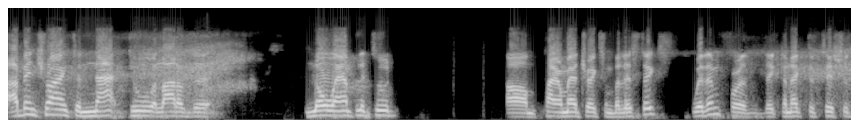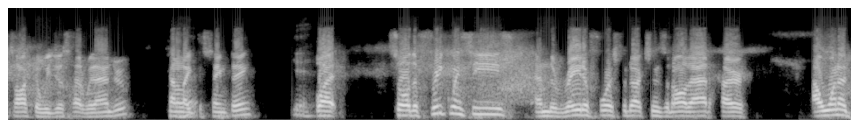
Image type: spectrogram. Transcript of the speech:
I've been trying to not do a lot of the low amplitude um, plyometrics and ballistics with him for the connective tissue talk that we just had with Andrew. Kind of like the same thing. Yeah. But so the frequencies and the rate of force productions and all that are, I want to,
